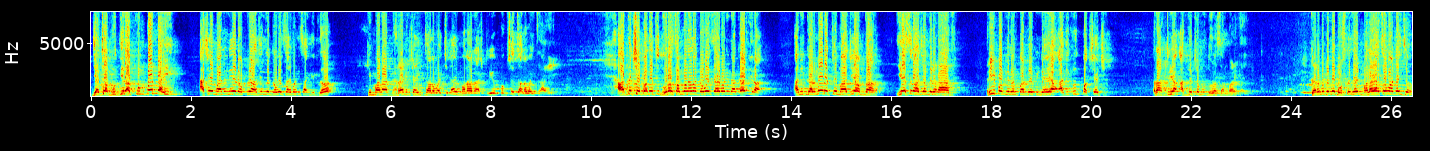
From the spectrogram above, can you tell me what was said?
ज्याच्या बुद्धीला कुंपण नाही. असे माननीय डॉक्टर राजेंद्र गवई साहेबांनी सांगितलं की मला घराणेशाही चालवायची नाही मला राष्ट्रीय पक्ष चालवायचा आहे. अध्यक्षपदाची धुरा सांभाळायला गवई साहेबांनी नकार दिला. आणि कर्नाटकचे माजी आमदार एस राजेंद्र आज रिपब्लिकन पार्टी ऑफ इंडिया या अधिकृत पक्षाची राष्ट्रीय अध्यक्ष म्हणून धुरा सांभाळता येईल खरं म्हटलं तर भोसले साहेब मला असं वाटायचं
